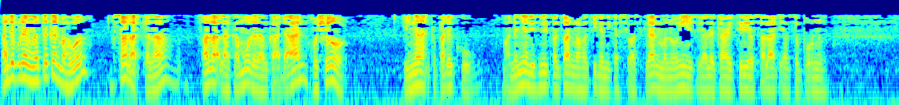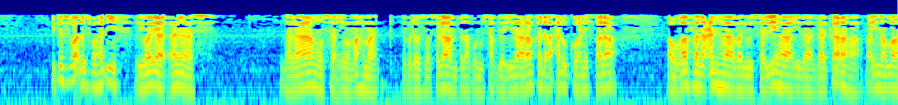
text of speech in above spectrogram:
Ada pula yang mengatakan bahawa salatkanlah salatlah kamu dalam keadaan khusyuk. Ingat kepadaku Maknanya di sini tuan-tuan rahmati dan dikasih sekalian memenuhi segala kriteria salat yang sempurna. Itu sebab ada sebuah hadis riwayat Anas dalam Musnad Imam Ahmad daripada Rasulullah SAW telah pun bersabda idza raqada ahadukum anis salat atau ghafala anha falyusalliha idza dzakaraha fa inna Allah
